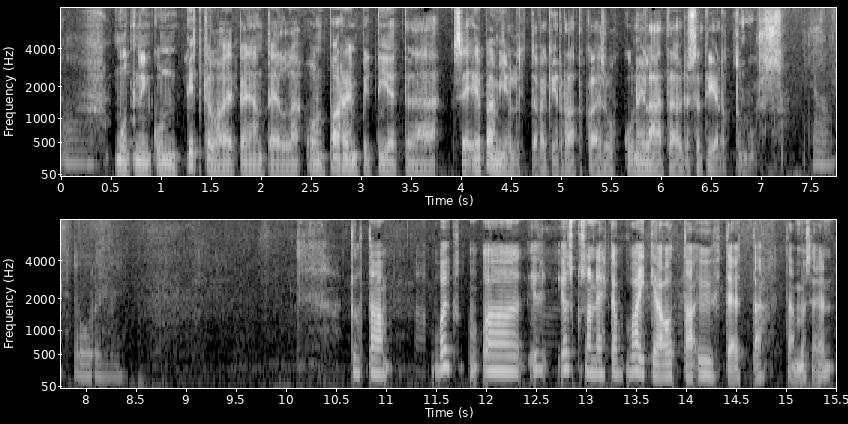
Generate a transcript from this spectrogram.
Mm mutta niin kuin pitkällä aikajänteellä on parempi tietää se epämiellyttäväkin ratkaisu, kun elää täydessä tiedottomuudessa. Joo, juuri niin. Tota, voiko, äh, joskus on ehkä vaikea ottaa yhteyttä tämmöiseen,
